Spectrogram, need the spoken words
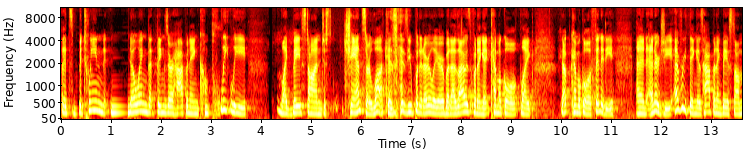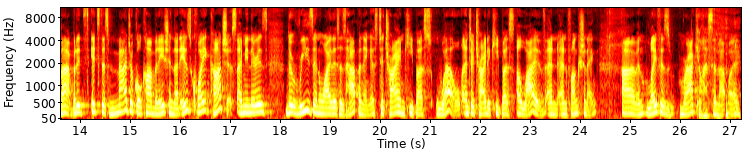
it's between knowing that things are happening completely like based on just chance or luck, as, as you put it earlier, but as I was putting it, chemical like Yep, chemical affinity and energy. Everything is happening based on that. But it's it's this magical combination that is quite conscious. I mean, there is the reason why this is happening is to try and keep us well and to try to keep us alive and, and functioning. Um, and life is miraculous in that way.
